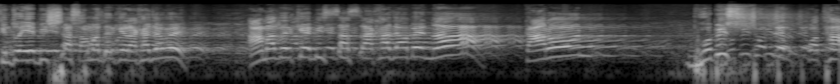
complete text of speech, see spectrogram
কিন্তু এ বিশ্বাস আমাদেরকে রাখা যাবে? আমাদেরকে বিশ্বাস রাখা যাবে না। কারণ ভবিষ্যতের কথা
